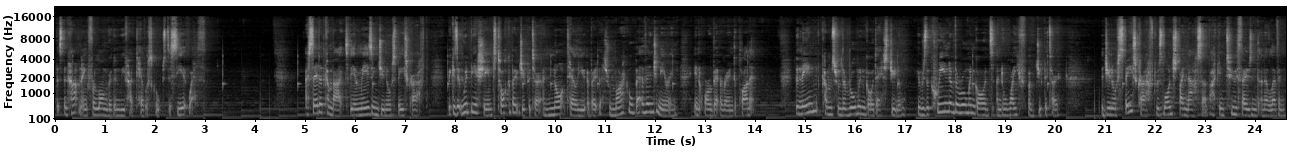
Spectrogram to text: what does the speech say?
that's been happening for longer than we've had telescopes to see it with. I said I'd come back to the amazing Juno spacecraft because it would be a shame to talk about Jupiter and not tell you about this remarkable bit of engineering in orbit around the planet. The name comes from the Roman goddess Juno, who was the queen of the Roman gods and wife of Jupiter, the Juno spacecraft was launched by NASA back in 2011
